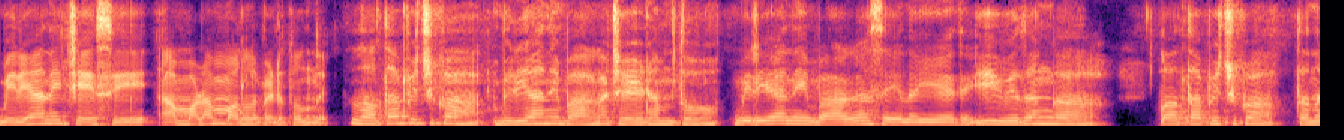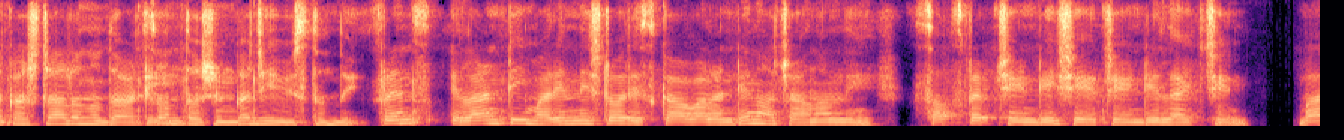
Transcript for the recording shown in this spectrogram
బిర్యానీ చేసి అమ్మడం మొదలు పెడుతుంది. లతా పిచ్చుక బిర్యానీ బాగా చేయడంతో బిర్యానీ బాగా సేల్ అయ్యేది. ఈ విధంగా లతా పిచ్చుక తన కష్టాలను దాటి సంతోషంగా జీవిస్తుంది. ఫ్రెండ్స్ ఇలాంటి మరిన్ని స్టోరీస్ కావాలంటే నా ఛానల్ని సబ్స్క్రైబ్ చేయండి షేర్ చేయండి లైక్ చేయండి. బాయ్.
